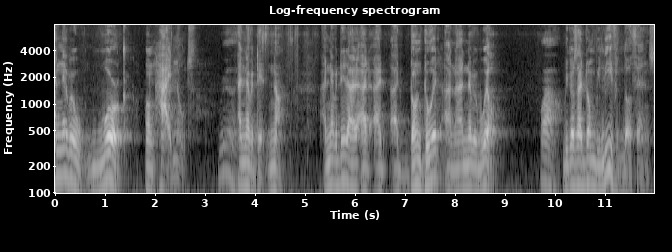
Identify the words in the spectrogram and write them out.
I never work on high notes. Really? I never did. No, I never did. I, I, I, I don't do it, and I never will Wow. because I don't believe in those things.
